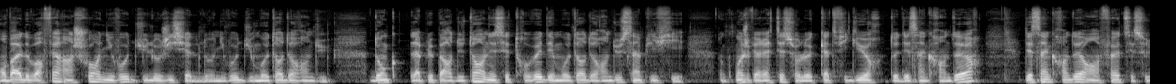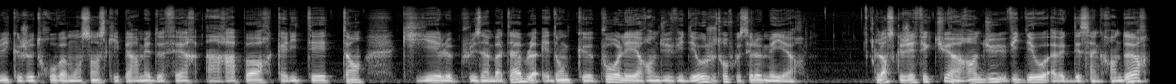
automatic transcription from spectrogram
on va devoir faire un choix au niveau du logiciel, au niveau du moteur de rendu. Donc la plupart du temps, on essaie de trouver des moteurs de rendu simplifiés. Donc moi, je vais rester sur le cas de figure de D5 Render. D5 Render, en fait, c'est celui que je trouve, à mon sens, qui permet de faire un rapport qualité-temps qui est le plus imbattable. Et donc, pour les rendus vidéo, je trouve que c'est le meilleur. Lorsque j'effectue un rendu vidéo avec des 5 renders,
